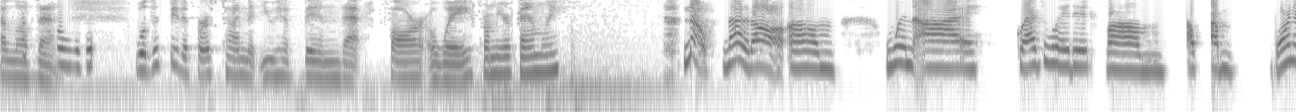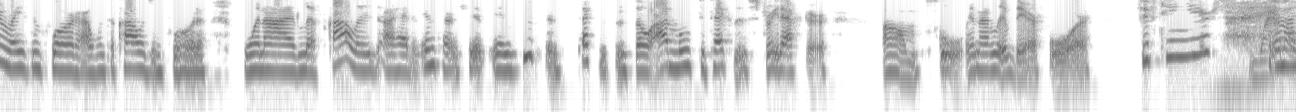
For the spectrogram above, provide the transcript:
I love that. Will this be the first time that you have been that far away from your family? No, not at all. Um, when I graduated from, I, I'm born and raised in Florida. I went to college in Florida. When I left college, I had an internship in Houston, Texas. And so I moved to Texas straight after, um, school and I lived there for 15 years. Wow. And I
